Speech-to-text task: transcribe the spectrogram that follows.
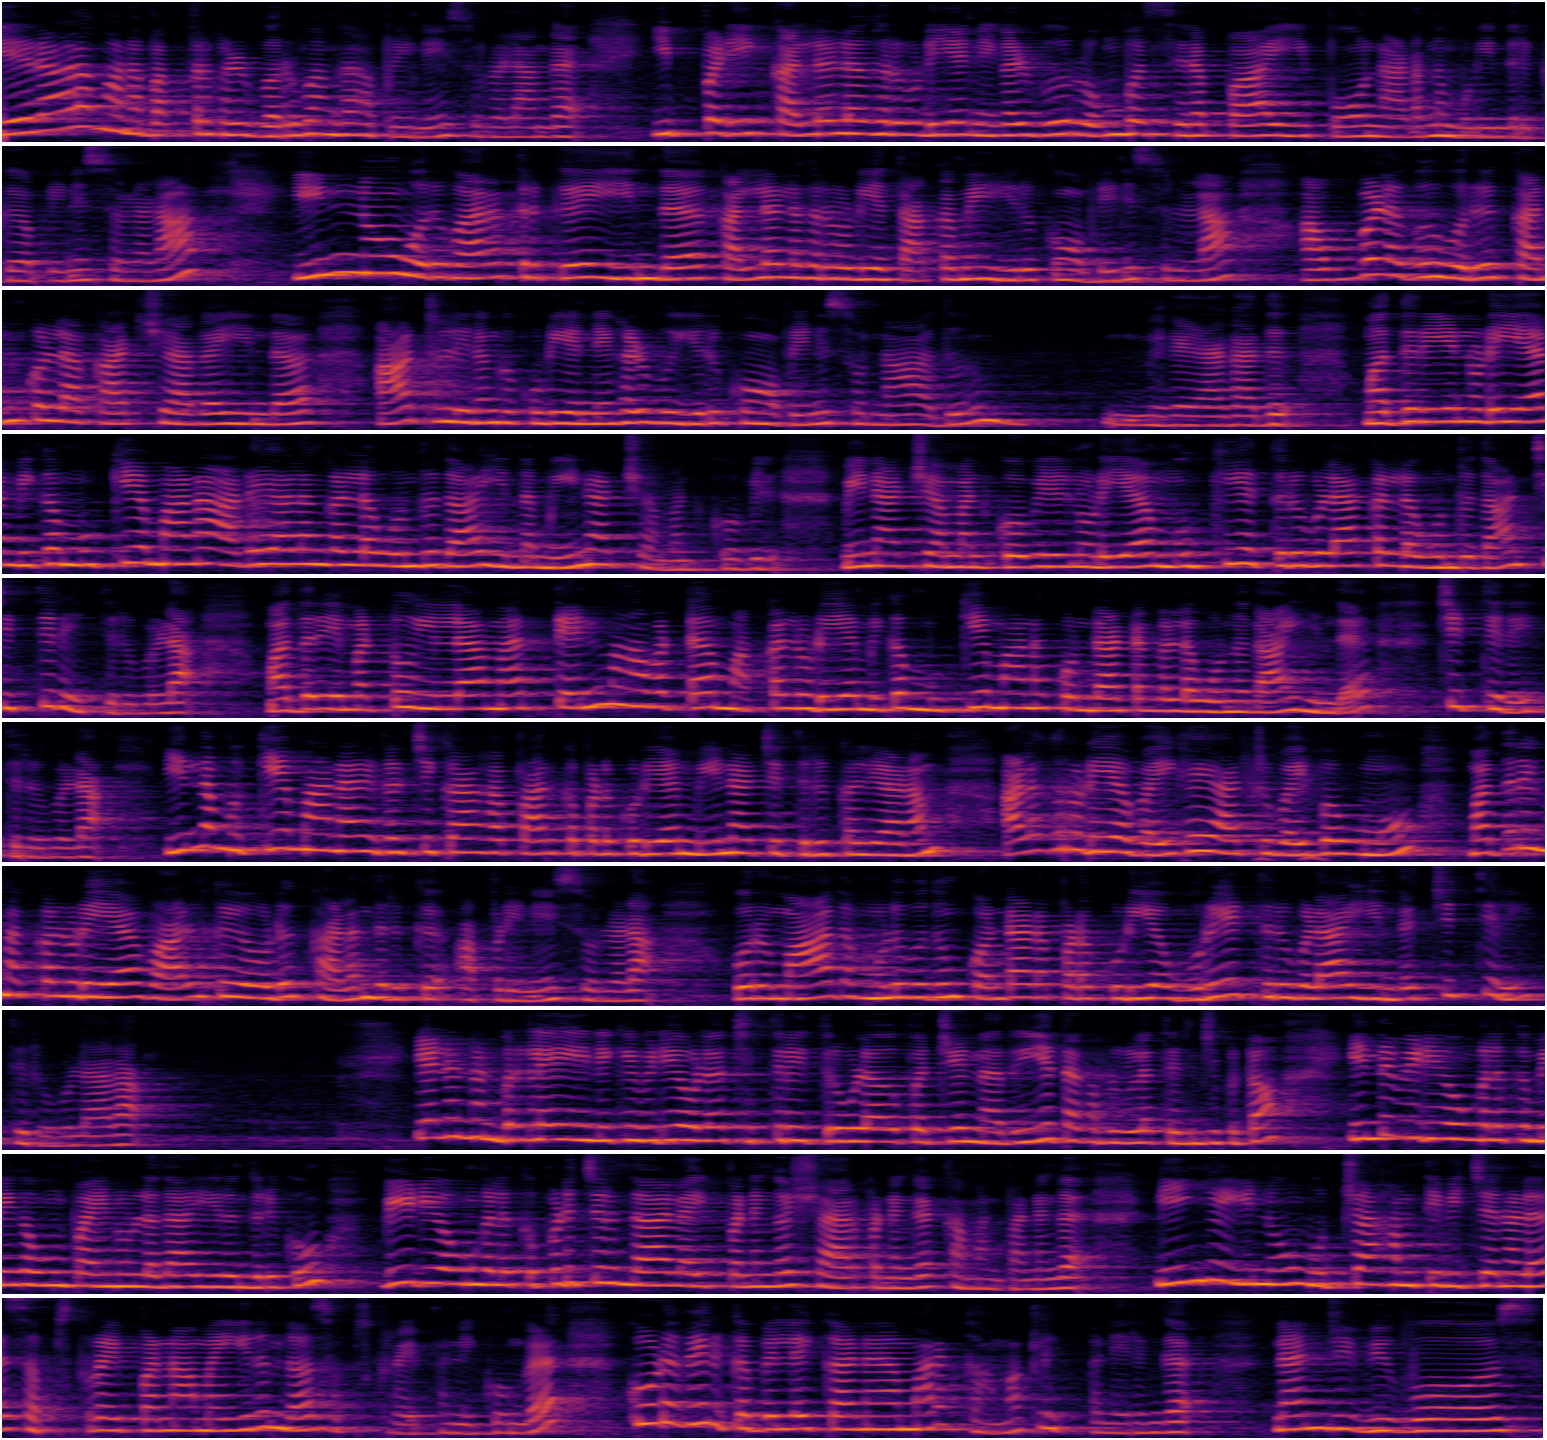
ஏராளமான பக்தர்கள் வருவாங்க அப்படின்னே சொல்லலாங்க. இப்படி கள்ளழகருடைய நிகழ்வு ரொம்ப சிறப்பாக இப்போ நடந்து முடிந்திருக்கு அப்படின்னு சொல்லலாம். இன்னும் ஒரு வாரத்திற்கு இந்த கள்ளழகருடைய தாக்கமே இருக்கும் அப்படின்னு சொல்லலாம். அவ்வளவு ஒரு கண்கொள்ளா காட்சியாக இந்த ஆற்றில் இறங்கக்கூடிய நிகழ்வு இருக்கும் அப்படின்னு சொன்னால் அது மிகையாகாது. மதுரையினுடைய மிக முக்கியமான அடையாளங்களில் ஒன்று தான் இந்த மீனாட்சி அம்மன் கோவில். மீனாட்சி அம்மன் கோவிலினுடைய முக்கிய திருவிழாக்களில் ஒன்று தான் சித்திரை திருவிழா. மதுரை மட்டும் இல்லாமல் தென் மாவட்ட மக்களுடைய மிக முக்கியமான கொண்டாட்டங்களில் ஒன்று தான் இந்த சித்திரை திருவிழா. இந்த முக்கியமான நிகழ்ச்சிக்காக பார்க்கப்படக்கூடிய மீனாட்சி திருக்கல்யாணம் அழகருடைய வைகை ஆற்று வைபவமும் மதுரை மக்களுடைய வாழ்க்கையோடு கலந்திருக்கு அப்படின்னே சொல்லலாம். ஒரு மாதம் முழுவதும் கொண்டாடப்படக்கூடிய ஒரே திருவிழா இந்த சித்திரை திருவிழா தான் என்ன நண்பர்களே இன்றைக்கி வீடியோவில் சித்திரை திருவிழாவை பற்றிய நிறைய தகவல்களை தெரிஞ்சுக்கிட்டோம். இந்த வீடியோ உங்களுக்கு மிகவும் பயனுள்ளதாக இருந்திருக்கும். வீடியோ உங்களுக்கு பிடிச்சிருந்தா லைக் பண்ணுங்கள் ஷேர் பண்ணுங்கள் கமெண்ட் பண்ணுங்கள் நீங்கள் இன்னும் உற்சாகம் டிவி சேனலை சப்ஸ்கிரைப் பண்ணாமல் இருந்தால் சப்ஸ்கிரைப் பண்ணிக்கோங்க. கூடவே இருக்க பெல்லைக்கான மறக்காமல் கிளிக் பண்ணிடுங்க நன்றி வியூவர்ஸ்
